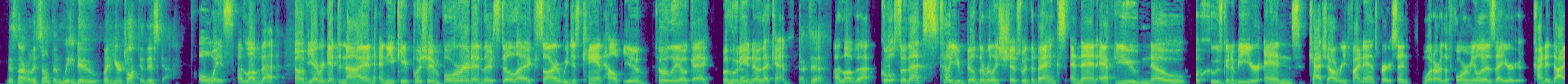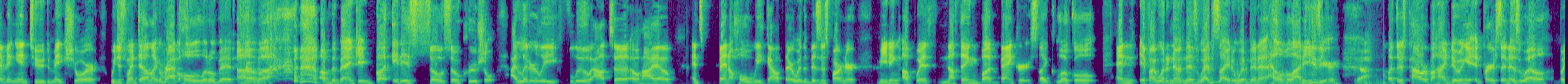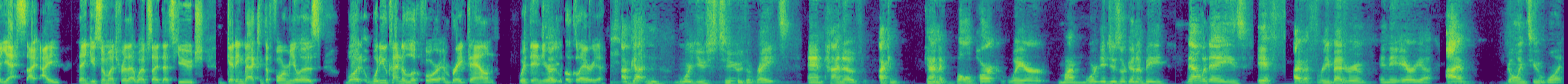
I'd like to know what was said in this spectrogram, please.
that's not really something we do, but here talk to this guy. Always. I love that. You know, if you ever get denied and you keep pushing forward and they're still like, sorry, we just can't help you, totally okay. But who do you know that can? That's it. I love that. Cool. So that's how you build the relationships with the banks. And then after you know who's going to be your end cash out refinance person, what are the formulas that you're kind of diving into to make sure we just went down like a rabbit hole a little bit of uh, of the banking, but it is so so crucial. I literally flew out to Ohio and spent a whole week out there with a business partner meeting up with nothing but bankers, like local. And if I would have known this website, it would have been a hell of a lot easier. Yeah. But there's power behind doing it in person as well. But yes, I, I thank you so much for that website. That's huge. Getting back to the formulas, what what do you kind of look for and break down within your so, local area? I've gotten more used to the rates and kind of I can kind of ballpark where my mortgages are going to be. Nowadays, if I have a three bedroom in the area. I'm going to want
